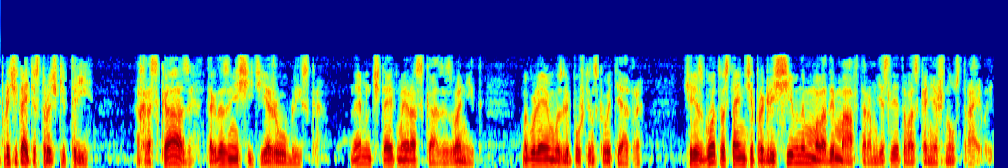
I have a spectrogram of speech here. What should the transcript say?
Прочитайте строчки три. Ах, рассказы. Тогда занесите, я живу близко. Найман читает мои рассказы, звонит. Мы гуляем возле Пушкинского театра. Через год вы станете прогрессивным молодым автором, если это вас, конечно, устраивает.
